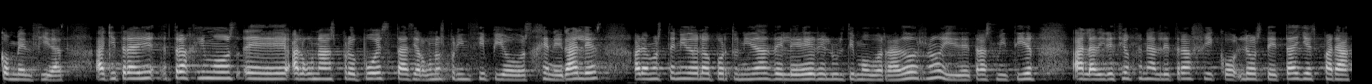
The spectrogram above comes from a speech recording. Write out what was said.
convencidas. Aquí trajimos eh, algunas propuestas y algunos principios generales. Ahora hemos tenido la oportunidad de leer el último borrador y de transmitir a la Dirección General de Tráfico los detalles para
